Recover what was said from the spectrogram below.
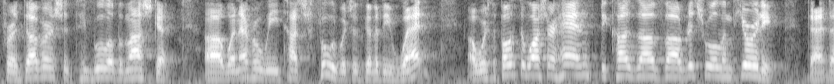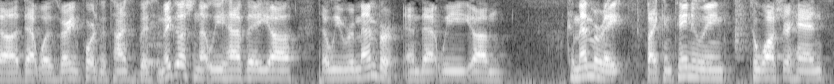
for a davar shetibula b'mashke. Uh, whenever we touch food, which is going to be wet, uh, we're supposed to wash our hands because of uh, ritual impurity that, uh, that was very important at the times of the Beis Hamikdash, and that we have a uh, that we remember and that we um, commemorate by continuing to wash our hands.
